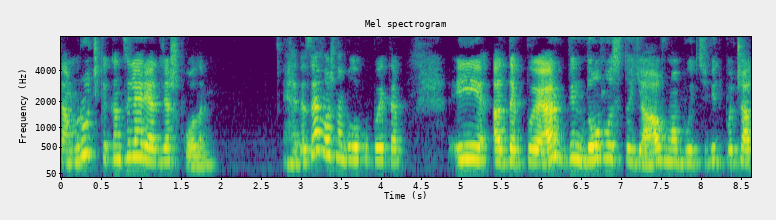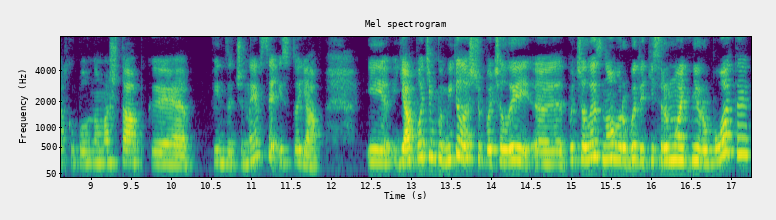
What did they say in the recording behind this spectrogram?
там ручки, канцелярія для школи. ГДЗ можна було купити. І, а тепер він довго стояв, мабуть, від початку повномасштабки він зачинився і стояв. І я потім помітила, що почали, е, почали знову робити якісь ремонтні роботи.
